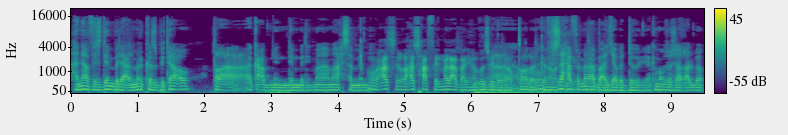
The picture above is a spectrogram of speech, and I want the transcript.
هنافس ديمبلي على المركز بتاعه. طلع أكعب من ديمبلي ما ما أحسن منه. وحس وحس حف في الملعب بعد ما فوز بدوري أبطال والكلام سحب في الملعب بعد جاب الدوري لكن ما بزول شغال به.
